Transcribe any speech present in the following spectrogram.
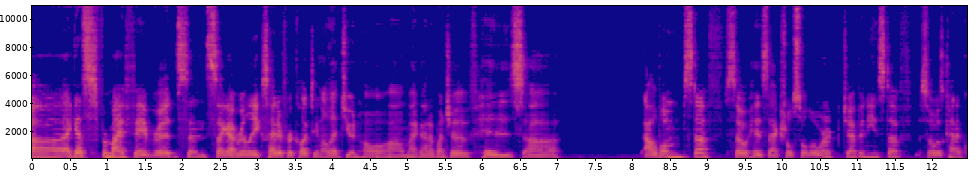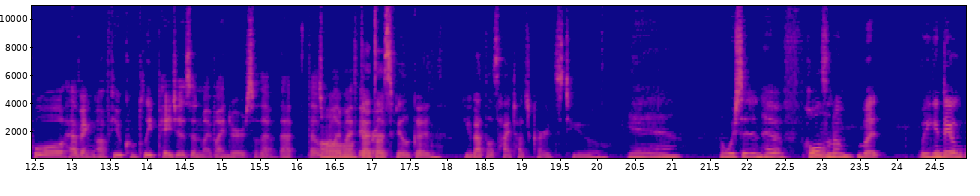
Uh, I guess for my favorite, since I got really excited for collecting all that Junho, um, I got a bunch of his uh, album stuff, so his actual solo work, Japanese stuff. So it was kind of cool having a few complete pages in my binder. So that that that was probably my favorite. Oh, that does feel good. You got those high touch cards too. Yeah, I wish they didn't have holes in them, but we can do.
